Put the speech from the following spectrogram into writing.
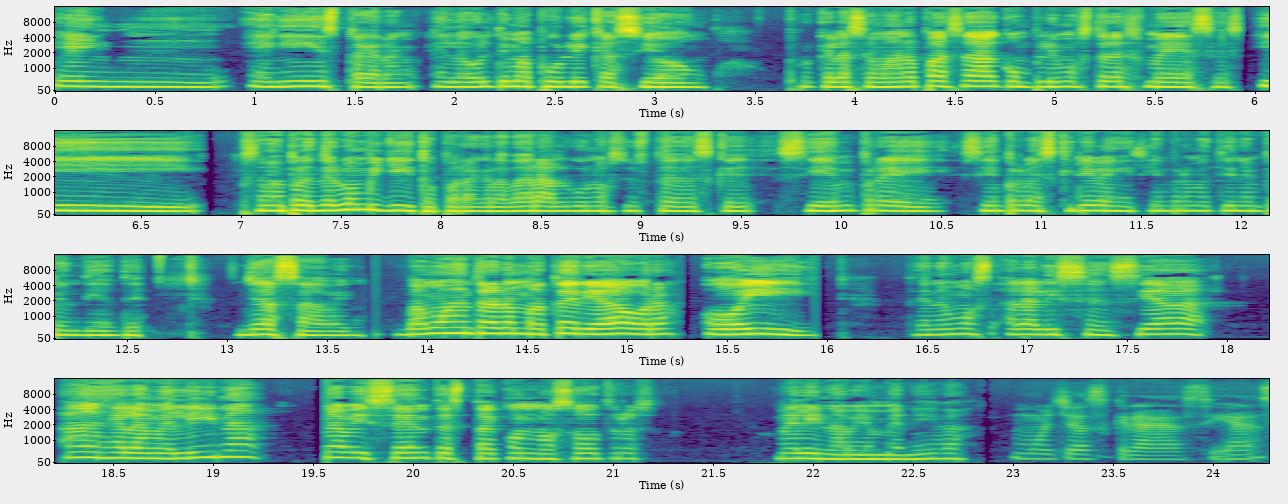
en, en Instagram, en la última publicación, porque la semana pasada cumplimos tres meses y se me prendió el bombillito para agradar a algunos de ustedes que siempre, siempre me escriben y siempre me tienen pendiente. Ya saben. Vamos a entrar en materia ahora. Hoy tenemos a la licenciada Ángela Melina. Vicente está con nosotros. Melina, bienvenida. Muchas gracias.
